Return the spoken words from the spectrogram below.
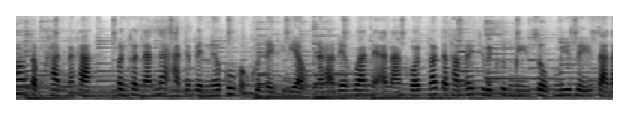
ข้อสำคัญนะคะ คนคนนั้นนะอาจจะเป็นเนื้อคู่ของคุณเลยทีเดียวนะคะ เรียกว่าในอนาคตก็จะทำให้ชีวิตคุณมีสุข มีสีสัน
